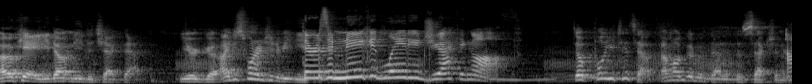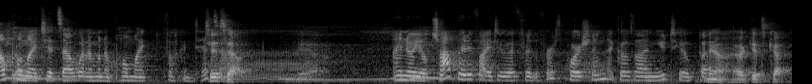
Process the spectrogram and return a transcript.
Okay, you don't need to check that. You're good. I just wanted you to be easy. There's a naked lady jacking off. So pull your tits out. I'm all good with that at this section. Of I'll pull my tits out when I'm gonna pull my fucking tits, tits out. Yeah. I know you'll chop it if I do it for the first portion that goes on YouTube, but Yeah, it gets cut.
